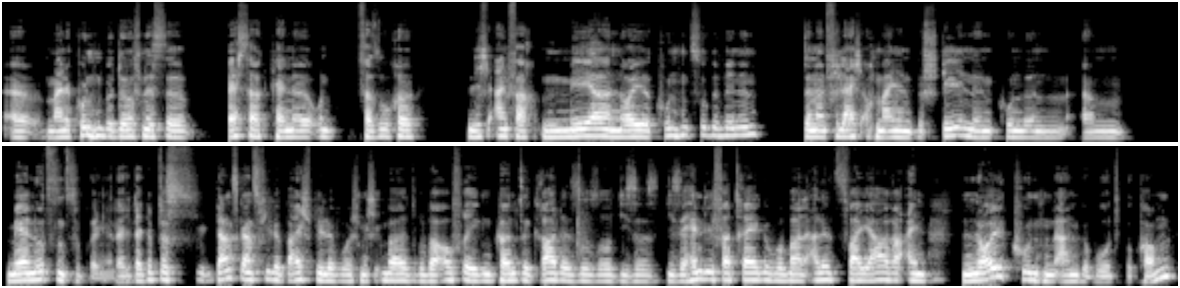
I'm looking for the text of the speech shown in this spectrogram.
äh, meine Kundenbedürfnisse besser kenne und versuche nicht einfach mehr neue Kunden zu gewinnen, sondern vielleicht auch meinen bestehenden Kunden ähm, mehr Nutzen zu bringen. Da, da, gibt es ganz, ganz viele Beispiele, wo ich mich immer drüber aufregen könnte. Gerade so, so diese, diese Handyverträge, wo man alle zwei Jahre ein Neukundenangebot bekommt,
